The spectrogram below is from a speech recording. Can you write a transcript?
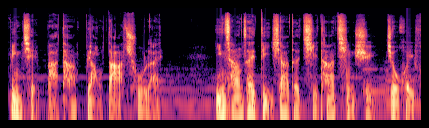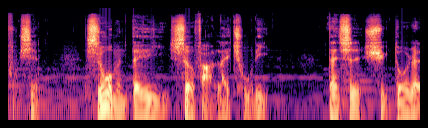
并且把它表达出来，隐藏在底下的其他情绪就会浮现，使我们得以设法来处理。但是许多人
